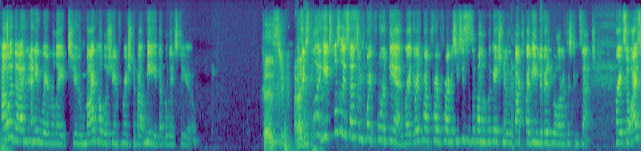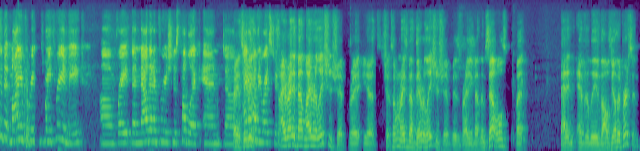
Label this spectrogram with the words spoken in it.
How would that in any way relate to my publishing information about me that relates to you? Because expli- he explicitly says in point four at the end, right? The right to have private privacy ceases upon the publication of the facts by the individual or with his consent, right? So I submit my information, 23andMe, um, right? Then now that information is public and um, Right, so I don't have any rights to it. So I write about my relationship, right? You know, someone writes about their relationship is writing about themselves, but that inevitably involves the other person.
